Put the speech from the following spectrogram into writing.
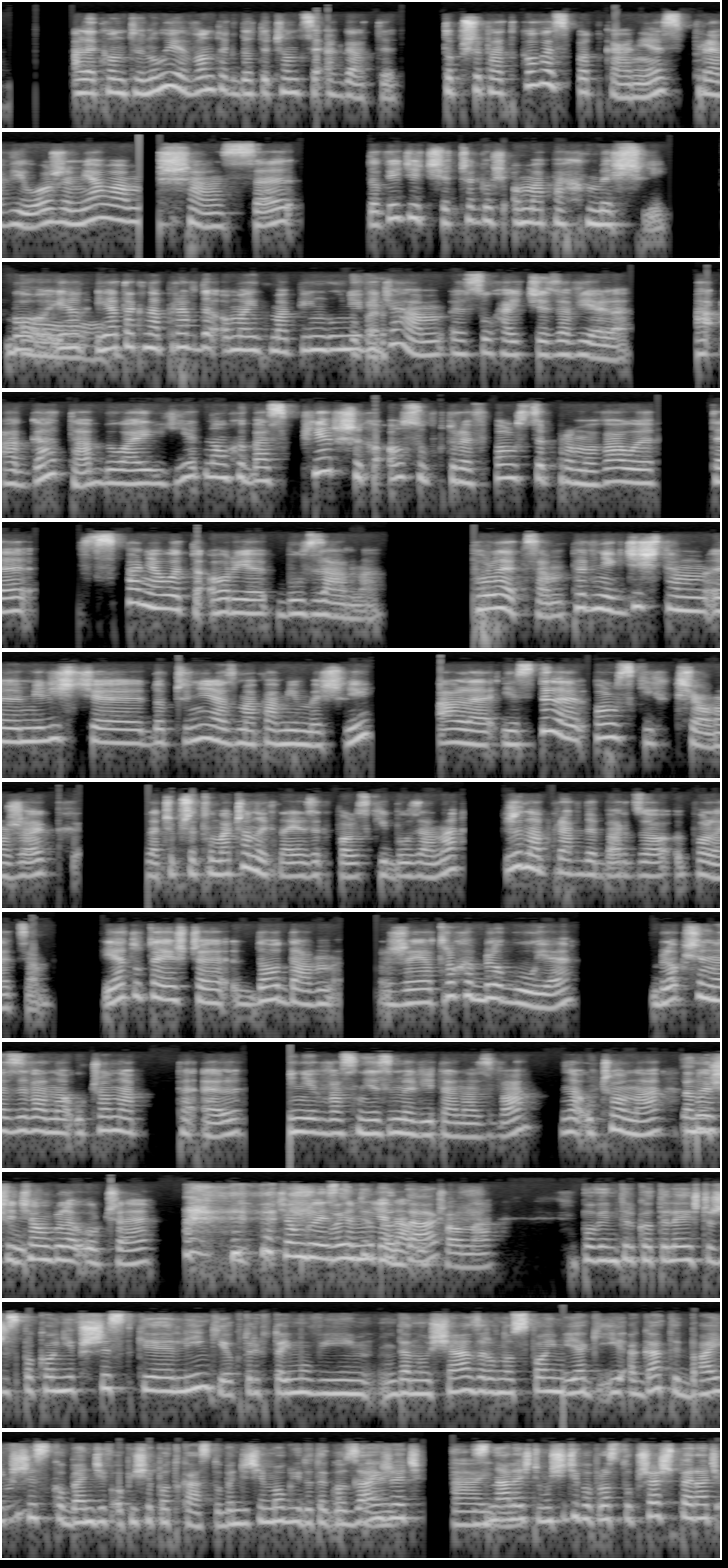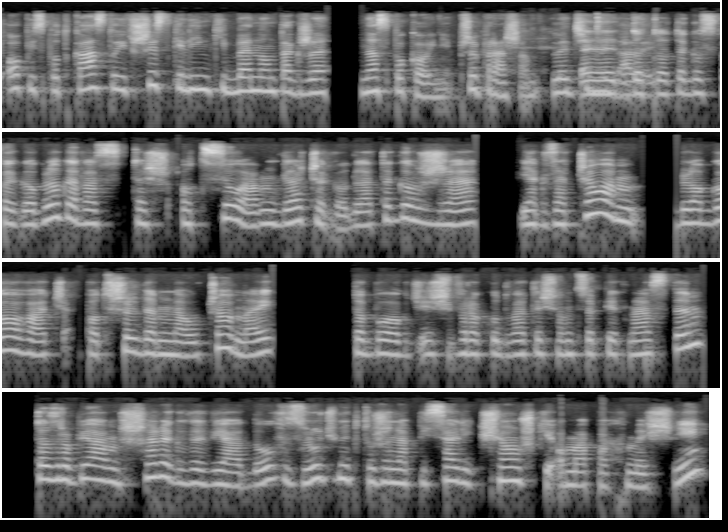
Ale kontynuuję wątek dotyczący Agaty. To przypadkowe spotkanie sprawiło, że miałam szansę dowiedzieć się czegoś o mapach myśli. Bo ja, ja, tak naprawdę o mind mappingu nie Super. wiedziałam, e, słuchajcie, za wiele. A Agata była jedną chyba z pierwszych osób, które w Polsce promowały te wspaniałe teorie Buzana. Polecam. Pewnie gdzieś tam e, mieliście do czynienia z mapami myśli, ale jest tyle polskich książek, znaczy przetłumaczonych na język polski Buzana, że naprawdę bardzo polecam. Ja tutaj jeszcze dodam, że ja trochę bloguję. Blog się nazywa nauczona.pl i niech was nie zmyli ta nazwa. Nauczona, bo ja się ciągle uczę. Ciągle jestem tak. nienauczona. Tak. Powiem tylko tyle jeszcze, że spokojnie wszystkie linki, o których tutaj mówi Danusia, zarówno swoim, jak i Agaty Baj, mhm. wszystko będzie w opisie podcastu. Będziecie mogli do tego okay. zajrzeć, znaleźć. Musicie po prostu przeszperać opis podcastu i wszystkie linki będą także na spokojnie. Przepraszam, lecimy e, dalej. Do, do tego swojego bloga Was też odsyłam. Dlaczego? Dlatego, że jak zaczęłam blogować pod szyldem nauczonej, to było gdzieś w roku 2015, to zrobiłam szereg wywiadów z ludźmi, którzy napisali książki o mapach myśli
